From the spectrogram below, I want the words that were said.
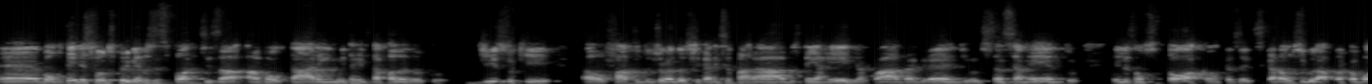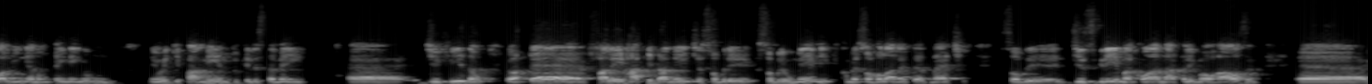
é, bom, o tênis foi um dos primeiros esportes a, a voltarem, muita gente está falando disso, que ah, o fato dos jogadores ficarem separados, tem a rede, a quadra grande, o distanciamento, eles não se tocam, quer dizer, se cada um segurar a própria bolinha, não tem nenhum, nenhum equipamento que eles também é, dividam. Eu até falei rapidamente sobre, sobre um meme que começou a rolar na internet sobre de esgrima com a Natalie Mulhausen, é,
